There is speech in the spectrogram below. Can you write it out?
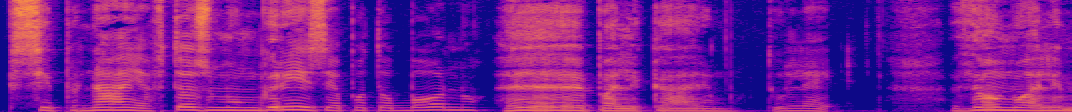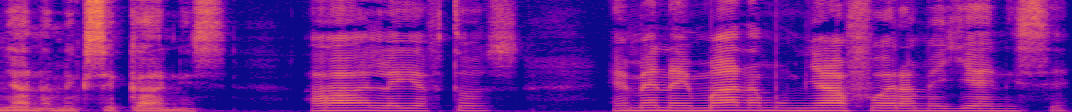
Ξυπνάει αυτός μου γκρίζει από τον πόνο. «Ε, παλικάρι μου», του λέει, «δώ μου άλλη μια να με ξεκάνεις». «Α», λέει αυτός, «εμένα η μάνα μου μια φορά με γέννησε».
